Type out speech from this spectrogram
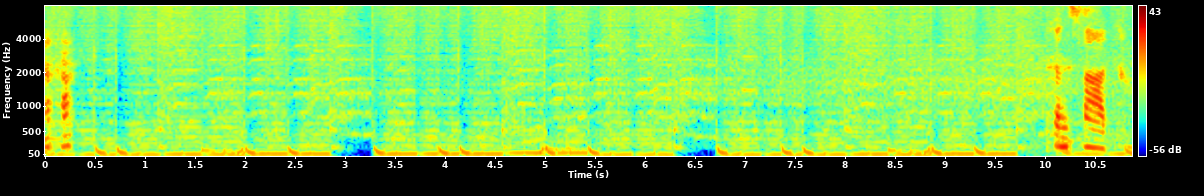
นะคะ กันศาสตร์ค่ะ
